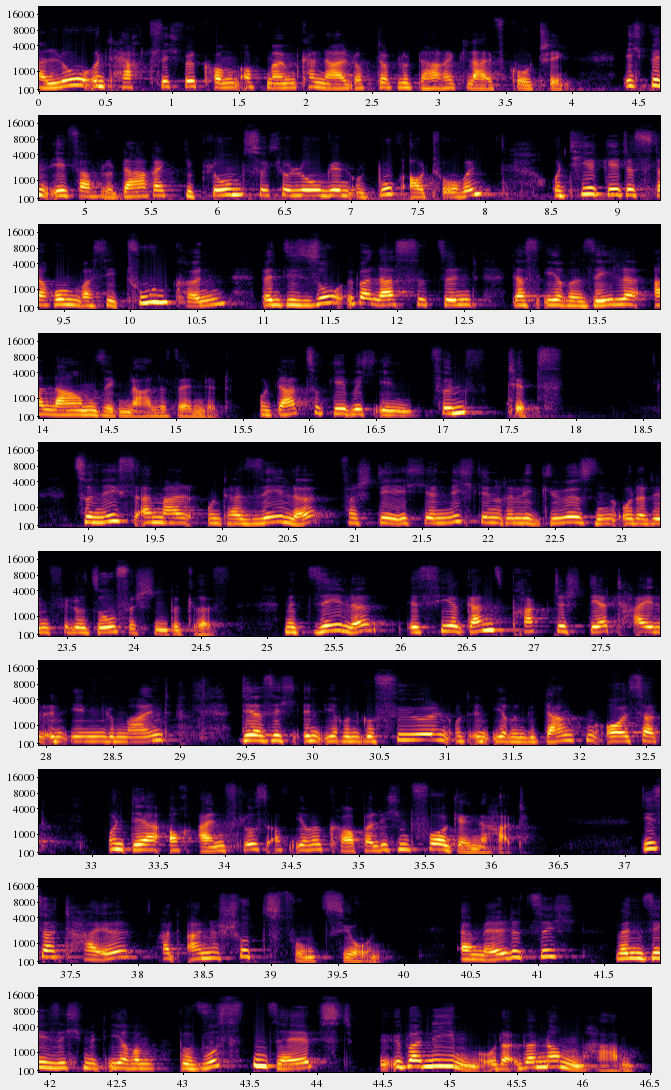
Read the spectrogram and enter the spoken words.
Hallo und herzlich willkommen auf meinem Kanal Dr. Blodarek Life Coaching. Ich bin Eva Blodarek, Diplompsychologin und Buchautorin und hier geht es darum, was Sie tun können, wenn Sie so überlastet sind, dass Ihre Seele Alarmsignale sendet. Und dazu gebe ich Ihnen fünf Tipps. Zunächst einmal unter Seele verstehe ich hier nicht den religiösen oder den philosophischen Begriff. Mit Seele ist hier ganz praktisch der Teil in Ihnen gemeint, der sich in Ihren Gefühlen und in Ihren Gedanken äußert und der auch Einfluss auf Ihre körperlichen Vorgänge hat. Dieser Teil hat eine Schutzfunktion. Er meldet sich, wenn Sie sich mit Ihrem bewussten Selbst übernehmen oder übernommen haben.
